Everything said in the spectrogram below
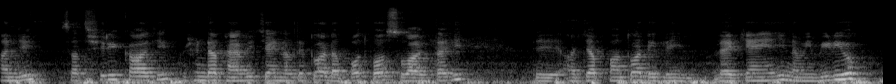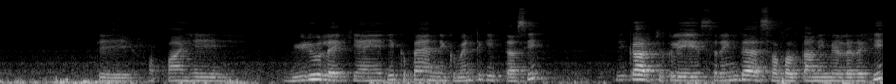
ਹਾਂਜੀ, ਸਤਿ ਸ਼੍ਰੀ ਅਕਾਲ ਜੀ। ਬਠਿੰਡਾ ਫੈਮਿਲੀ ਚੈਨਲ ਤੇ ਤੁਹਾਡਾ ਬਹੁਤ-ਬਹੁਤ ਸਵਾਗਤ ਹੈ ਜੀ। ਤੇ ਅੱਜ ਆਪਾਂ ਤੁਹਾਡੇ ਲਈ ਲੈ ਕੇ ਆਏ ਹਾਂ ਜੀ ਨਵੀਂ ਵੀਡੀਓ। ਤੇ ਆਪਾਂ ਇਹ ਵੀਡੀਓ ਲੈ ਕੇ ਆਏ ਹਾਂ ਜੀ, ਇੱਕ ਭੈਣ ਨੇ ਕਮੈਂਟ ਕੀਤਾ ਸੀ ਵੀ ਘਰ ਚ ਕਲੇਸ਼ ਰਹਿੰਦਾ, ਸਫਲਤਾ ਨਹੀਂ ਮਿਲ ਰਹੀ।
